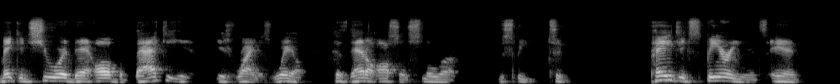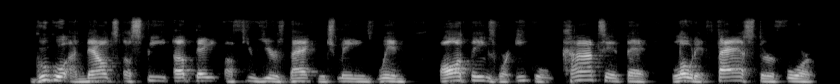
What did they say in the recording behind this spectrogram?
making sure that all the back end is right as well, because that'll also slow up the speed too. Page experience and Google announced a speed update a few years back, which means when all things were equal, content that loaded faster for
